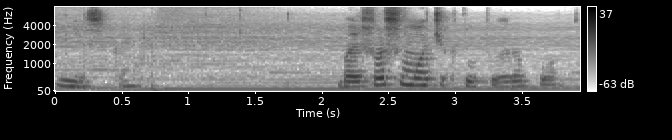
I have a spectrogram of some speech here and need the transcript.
низко. Большой шумочек тут у аэропорта.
